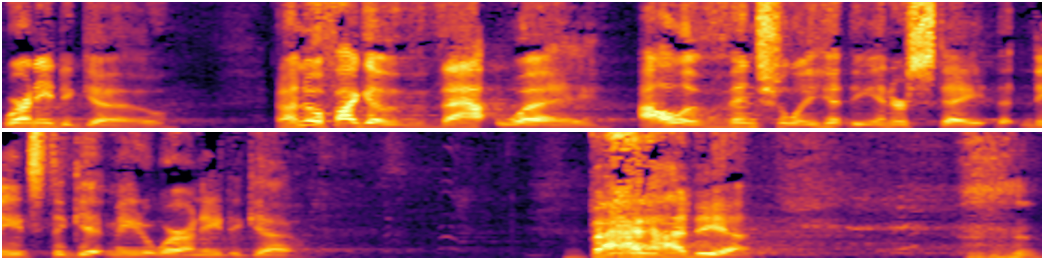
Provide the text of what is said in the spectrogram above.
where I need to go. And I know if I go that way, I'll eventually hit the interstate that needs to get me to where I need to go. Bad idea.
